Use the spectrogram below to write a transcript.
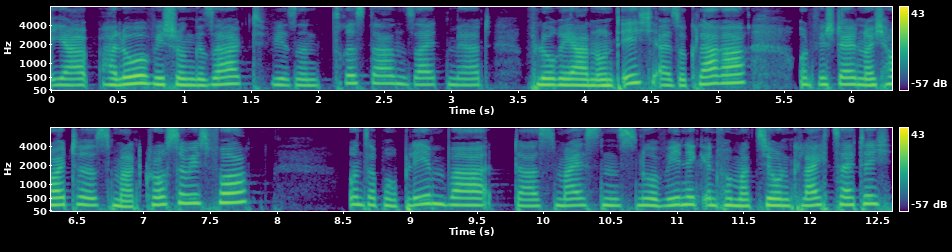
ja, hallo, wie schon gesagt, wir sind Tristan, Seidmert, Florian und ich, also Clara, und wir stellen euch heute Smart Groceries vor. Unser Problem war, dass meistens nur wenig Informationen gleichzeitig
